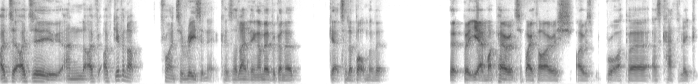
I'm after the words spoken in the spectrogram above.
I do, I do, and I've I've given up trying to reason it because I don't think I'm ever going to get to the bottom of it. But but yeah, my parents are both Irish. I was brought up uh, as Catholic.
